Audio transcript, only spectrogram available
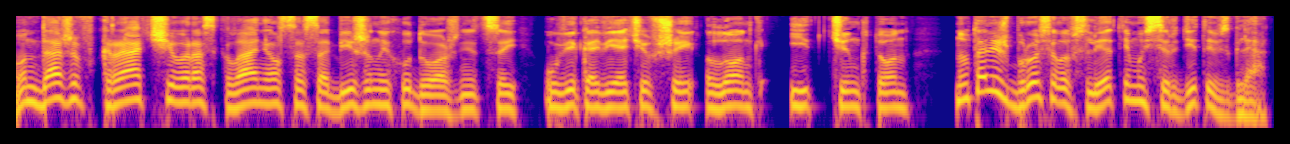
Он даже вкратчиво раскланялся с обиженной художницей, увековечившей Лонг Итчингтон, но та лишь бросила вслед ему сердитый взгляд.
